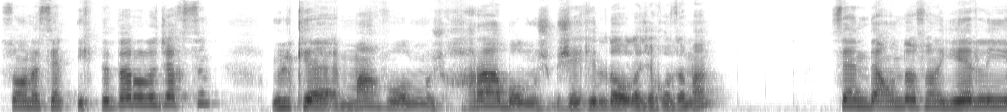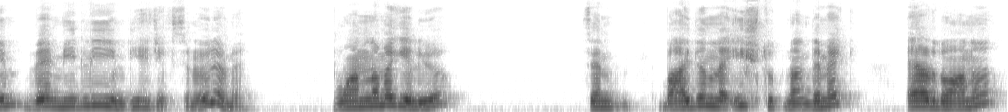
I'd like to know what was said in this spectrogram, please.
Sonra sen iktidar olacaksın. Ülke mahvolmuş, harap olmuş bir şekilde olacak o zaman. Sen de ondan sonra yerliyim ve milliyim diyeceksin öyle mi? Bu anlama geliyor. Sen Biden'la iş tutman demek Erdoğan'ı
